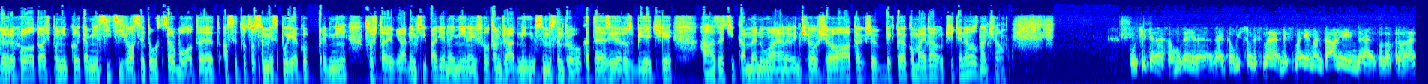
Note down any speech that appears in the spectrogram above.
vyvrcholilo to až po několika měsících vlastně tou střelbou. A to je asi to, co se mi spojí jako první, což tady v žádném případě není, nejsou tam žádný, si myslím, provokatéři, rozbíjí zabíječi, házeči kamenů a já nevím čeho všeho, a takže bych to jako Majdan určitě neoznačil. Určitě ne, samozřejmě ne. Jako víš co, my jsme, my jsme i mentálně jinde, to za prvé.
